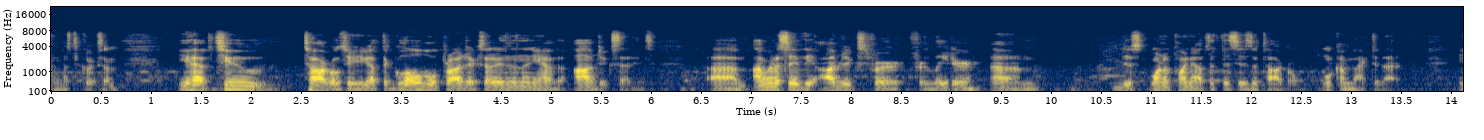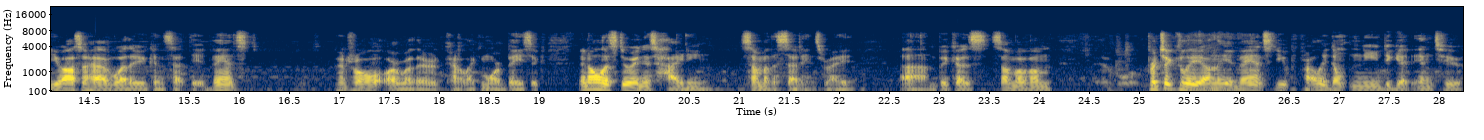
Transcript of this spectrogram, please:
I must have clicked some. You have two toggles here. You got the global project settings, and then you have the object settings. Um, I'm going to save the objects for for later. Um, just want to point out that this is a toggle. We'll come back to that. You also have whether you can set the advanced control or whether kind of like more basic. And all it's doing is hiding some of the settings, right? Um, because some of them particularly on the advanced, you probably don't need to get into,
